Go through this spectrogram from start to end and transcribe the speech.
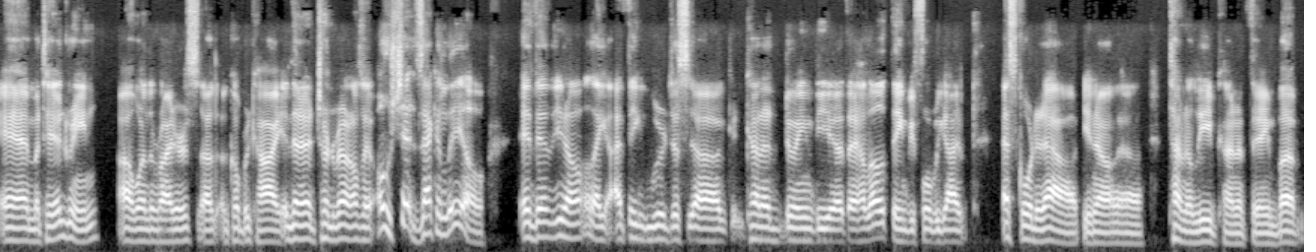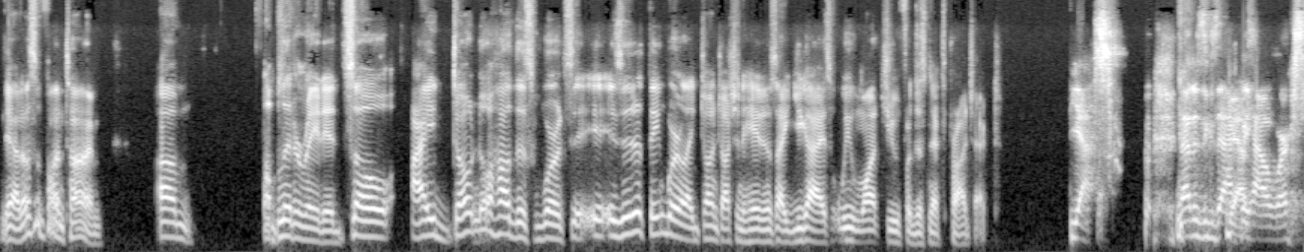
and Matea Green, uh, one of the writers, uh, of Cobra Kai. And then I turned around, I was like, oh shit, Zach and Leo. And then, you know, like, I think we are just, uh, kind of doing the, uh, the hello thing before we got escorted out, you know, uh, time to leave kind of thing. But yeah, that was a fun time. Um, obliterated. So I don't know how this works. Is it a thing where like Jon, Josh, and Hayden is like, you guys, we want you for this next project? Yes. that is exactly Yes. how it works.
